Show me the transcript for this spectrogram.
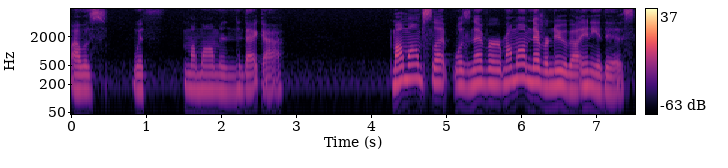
I was with my mom and that guy. My mom slept, was never, my mom never knew about any of this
